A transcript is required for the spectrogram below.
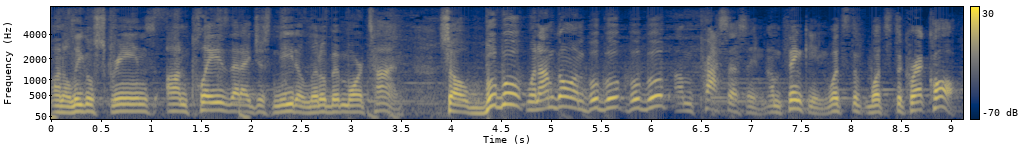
on illegal screens, on plays that I just need a little bit more time. So boop boop, when I'm going boop boop boop boop, I'm processing, I'm thinking, what's the what's the correct call?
